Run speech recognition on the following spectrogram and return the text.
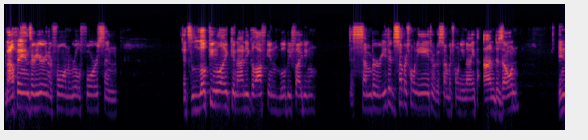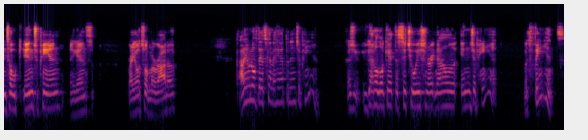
Now fans are here and they're full in real force, and it's looking like Gennady Golovkin will be fighting December, either December 28th or December 29th on the DAZN in, Tok- in Japan against Ryota Murata. I don't even know if that's going to happen in Japan. Because you, you got to look at the situation right now in Japan with fans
